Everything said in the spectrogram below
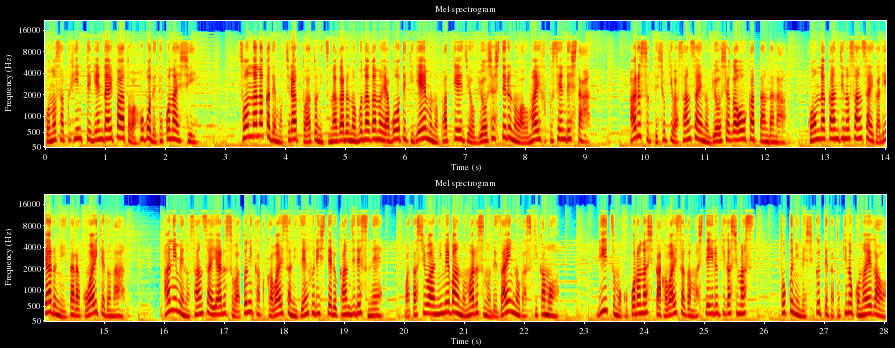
この作品って現代パートはほぼ出てこないし。そんな中でもちらっと後につながる信長の野望的ゲームのパッケージを描写してるのはうまい伏線でした。アルスって初期は3歳の描写が多かったんだな。こんな感じの3歳がリアルにいたら怖いけどな。アニメの3歳アルスはとにかく可愛さに全振りしてる感じですね。私はアニメ版のマルスのデザインのが好きかも。リーツも心なしか可愛さが増している気がします。特に飯食ってた時のこの笑顔。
